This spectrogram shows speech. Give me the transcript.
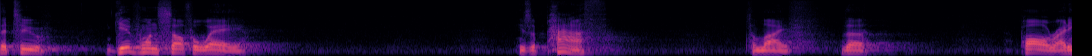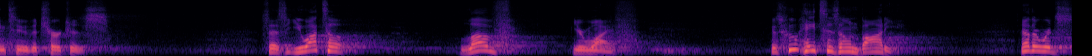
that to give oneself away is a path to life. The Paul writing to the churches says you ought to love your wife because who hates his own body? In other words,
